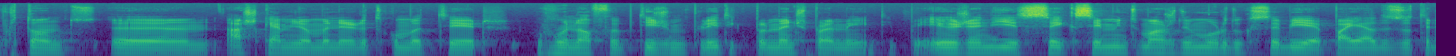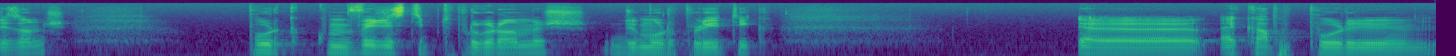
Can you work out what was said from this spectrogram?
Portanto, uh, acho que é a melhor maneira de combater o analfabetismo político, pelo menos para mim. Tipo, eu hoje em dia sei que sei muito mais de humor do que sabia pá, há dois ou três anos, porque, como vejo esse tipo de programas de humor político, uh, acabo por. Uh,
